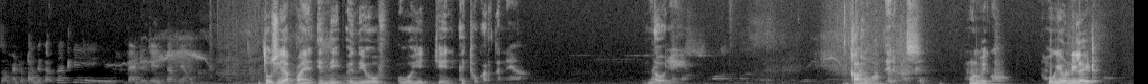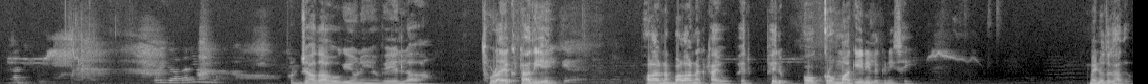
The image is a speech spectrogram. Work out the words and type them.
ਦੋ ਮਿੰਟ ਬੰਦ ਕਰਦਾ ਕਿ ਬੈਟਰੀ ਚੇਂਜ ਕਰ ਲਿਆ ਤੁਸੀਂ ਆਪਾਂ ਇਹਦੀ ਇਹਦੀ ਉਹ ਉਹੀ ਚੇਂਜ ਇੱਥੋਂ ਕਰ ਦਿੰਦੇ ਆ ਲਓ ਜੀ। ਕਰ ਲਓ ਆਪ ਤੇਰੇ ਪਾਸੇ ਹੁਣ ਵੇਖੋ। ਹੋ ਗਈ ਉਨੀ ਲਾਈਟ ਹਾਂਜੀ। ਥੋੜੀ ਜ਼ਿਆਦਾ ਨਹੀਂ ਹੁੰਦੀ ਪਰ ਜ਼ਿਆਦਾ ਹੋ ਗਈ ਹੋਣੀ ਆ ਵੇਲਾ ਥੋੜਾ ਜਿਹਾ ਘਟਾ ਦਈਏ। ਠੀਕ ਹੈ। ਬਾਲਾ ਨਾ ਬਾਲਾ ਨਾ ਘਟਾਇਓ। ਫਿਰ ਫਿਰ ਉਹ ਕਰੋਮਾ ਕੀ ਨਹੀਂ ਲੱਗਣੀ ਸਹੀ? ਮੈਨੂੰ ਦਿਖਾ ਦਿਓ।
